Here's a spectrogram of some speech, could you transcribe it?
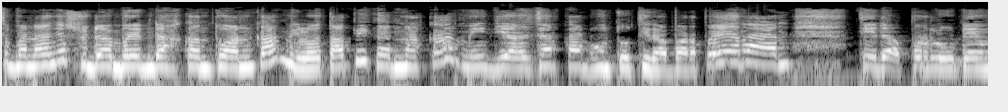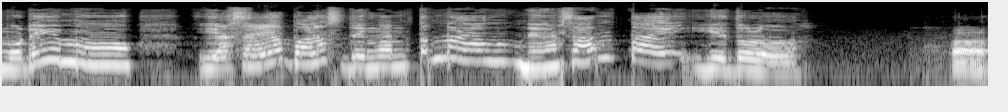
sebenarnya sudah merendahkan Tuhan kami loh. Tapi karena kami diajarkan untuk tidak berperan, tidak perlu demo-demo. Ya saya balas dengan tenang, dengan santai gitu loh. Ah,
